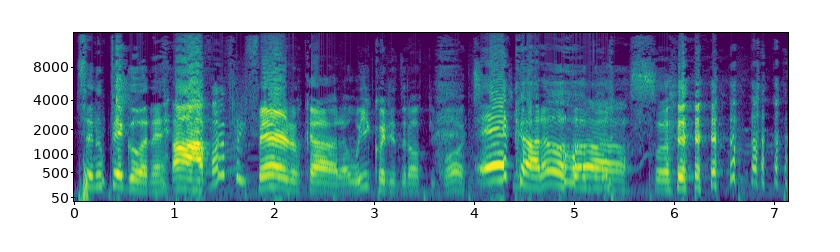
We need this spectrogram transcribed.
Você não pegou, né? Ah, vai pro inferno, cara. O ícone Dropbox. É, cara, mano. Nossa.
